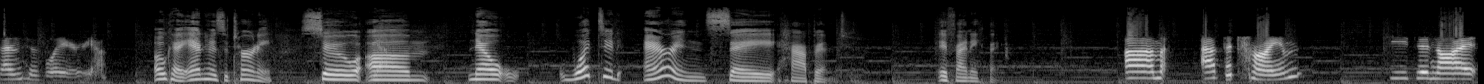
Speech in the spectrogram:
and his lawyer. Yeah. Okay, and his attorney. So, um, now, what did Aaron say happened, if anything? Um, at the time, he did not.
